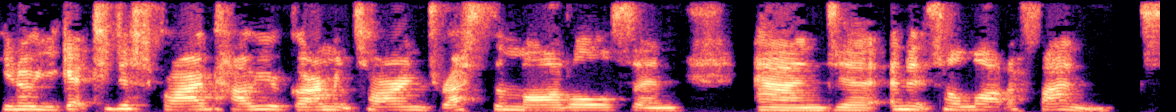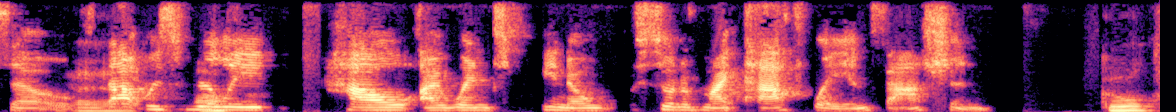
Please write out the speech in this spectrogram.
you know, you get to describe how your garments are and dress the models and and uh, and it's a lot of fun. So yeah. that was really how I went. You know, sort of my pathway in fashion. Cool.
